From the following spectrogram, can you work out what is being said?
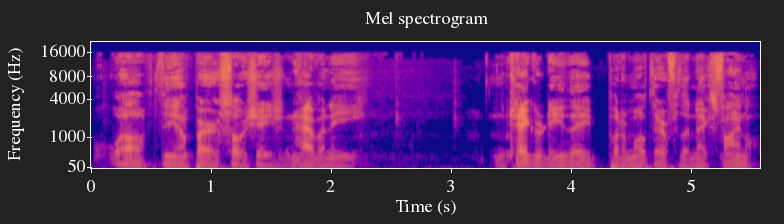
Well, if the umpire association have any integrity, they put him out there for the next final.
